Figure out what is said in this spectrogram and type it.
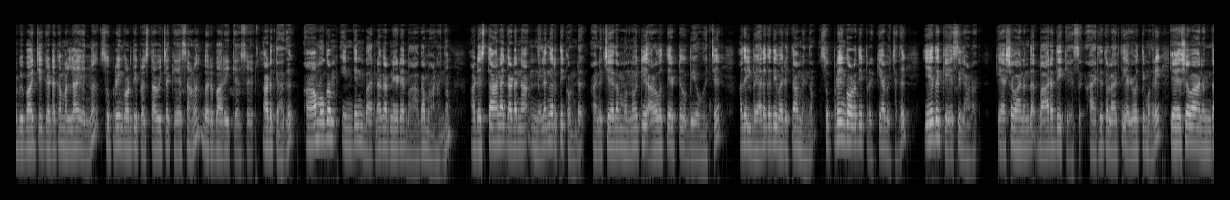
അവിഭാജ്യ ഘടകമല്ല എന്ന് സുപ്രീം കോടതി പ്രസ്താവിച്ച കേസാണ് ബെറുബാറി കേസ്. അടുത്തത് ആമുഖം ഇന്ത്യൻ ഭരണഘടനയുടെ ഭാഗമാണെന്നും അടിസ്ഥാന ഘടന നിലനിർത്തിക്കൊണ്ട് അനുച്ഛേദം മുന്നൂറ്റി അറുപത്തിയെട്ട് ഉപയോഗിച്ച് അതിൽ ഭേദഗതി വരുത്താമെന്നും സുപ്രീം കോടതി പ്രഖ്യാപിച്ചത് ഏത് കേസിലാണ്? കേശവാനന്ദ ഭാരതി കേസ്. ആയിരത്തി തൊള്ളായിരത്തി എഴുപത്തി മൂന്നിൽ കേശവാനന്ദ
